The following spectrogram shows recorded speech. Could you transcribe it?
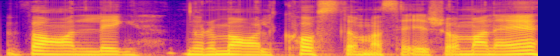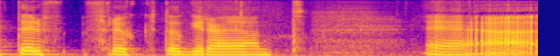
vanlig normalkost, om man säger så, om man äter frukt och grönt eh,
